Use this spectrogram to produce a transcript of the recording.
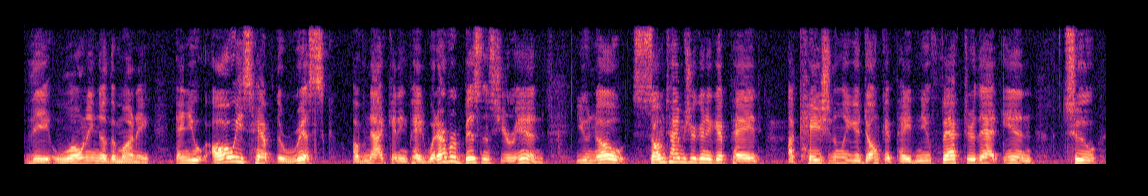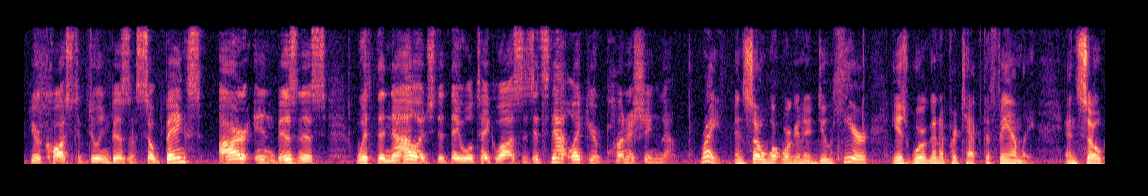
the loaning of the money, and you always have the risk of not getting paid. Whatever business you're in, you know sometimes you're going to get paid, occasionally you don't get paid, and you factor that in to your cost of doing business. So banks are in business with the knowledge that they will take losses. It's not like you're punishing them. Right. And so what we're going to do here is we're going to protect the family. And so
